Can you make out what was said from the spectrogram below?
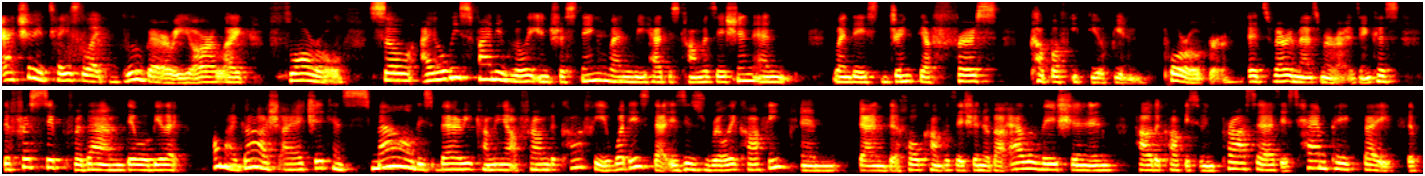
actually taste like blueberry or like floral. So I always find it really interesting when we had this conversation and when they drink their first cup of Ethiopian pour over. It's very mesmerizing because the first sip for them, they will be like, oh my gosh, I actually can smell this berry coming out from the coffee. What is that? Is this really coffee? And then the whole conversation about elevation and how the coffee is being processed is handpicked by the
